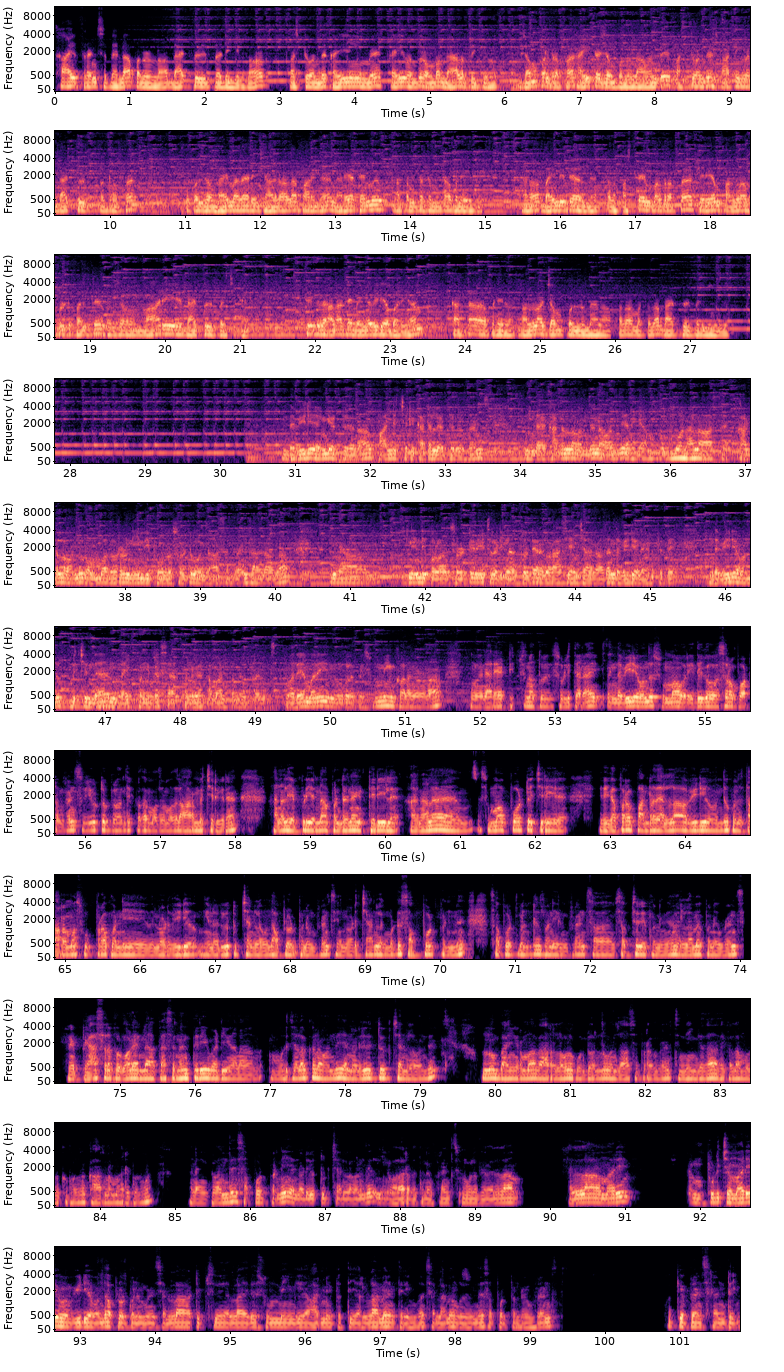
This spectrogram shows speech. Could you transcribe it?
Hi friends இப்போ என்ன பண்ணணும்னா பேக் ஃபீல்ட் அடிக்கணும் ஃபஸ்ட்டு வந்து கையுமே கை வந்து ரொம்ப மேலே தூக்கணும். ஜம்ப் பண்ணுறப்ப ஹைட்டாக ஜம்ப் பண்ணணும். நான் வந்து ஃபஸ்ட்டு வந்து ஸ்டார்டிங்கில் பேக் ஃபீல்ட் பண்ணுறப்ப கொஞ்சம் பயமாக தான் இருந்துச்சு. அதனால தான் பாருங்கள் நிறையா டைமு அட்டம் அட்டம்ட்டாக பண்ணியிருக்கேன். அதனால் பயந்துகிட்டே இருந்தேன். அதை ஃபஸ்ட் டைம் பண்ணுறப்ப தெரியாமல் பண்ணலாம் சொல்லிட்டு பண்ணிட்டு கொஞ்சம் மாறி பேக் ஃபீல்ட் படிச்சுட்டேன். திருப்பி இந்த டைம் எந்த வீடியோ பாருங்கள் கரெக்டாக பண்ணிடுவேன். நல்லா ஜம்ப் பண்ணணும் மேலே. அப்போ தான் மட்டும்தான் பேக் ஃபீல்ட் படிக்க முடியும். இந்த வீடியோ எங்கே எடுத்ததுன்னா பாண்டிச்சேரி கடலில் எடுத்தது ஃப்ரெண்ட்ஸ் இந்த கடலில் வந்து நான் வந்து எனக்கு ரொம்ப நாள் ஆசை. கடலை வந்து ரொம்ப தூரம் நீந்தி போகணும்னு சொல்லிட்டு கொஞ்சம் ஆசை ஃப்ரெண்ட்ஸ் அதனால தான் நீந்தி போகலான்னு சொல்லிட்டு நீச்சல் அடிக்கலாம்னு சொல்லிட்டு எனக்கு ஒரு ஆசை இருந்துச்சு. அதனால தான் இந்த வீடியோ நான் எடுத்தது. இந்த வீடியோ வந்து பிடிச்சிருந்தேன் லைக் பண்ணுங்கள் ஷேர் பண்ணுங்கள் கமெண்ட் பண்ணுங்கள் ஃப்ரெண்ட்ஸ் அதே மாதிரி உங்களுக்கு ஸ்விம்மிங் கலங்கணும்னா உங்களுக்கு நிறைய டிப்ஸ் நான் சொல்லித்தரேன். இந்த வீடியோ வந்து சும்மா ஒரு இதுக்கோசரம் போட்டேன் ஃப்ரெண்ட்ஸ் யூடியூப்பில் வந்து இப்போ தான் முதல் முதல்ல ஆரம்பிச்சிருக்கிறேன். அதனால் எப்படி என்ன பண்ணுறதுன்னு எனக்கு தெரியல. அதனால் சும்மா போட்டு வச்சிருக்கிறேன். இதுக்கப்புறம் பண்ணுறது எல்லா வீடியோ வந்து கொஞ்சம் தரமாக சூப்பராக பண்ணி என்னோட வீடியோ என்னோடய யூடியூப் சேனலில் வந்து அப்லோட் பண்ணுங்க ஃப்ரெண்ட்ஸ் என்னோட சேனலுக்கு மட்டும் சப்போர்ட் பண்ணு. சப்போர்ட் பண்ணிட்டு பண்ணிடுங்க ஃப்ரெண்ட்ஸ் சப்ஸ்கிரைப் பண்ணுங்கள் எல்லாமே பண்ணுங்கள் ஃப்ரெண்ட்ஸ் எனக்கு பேசுகிறப்ப கூட என்ன பேசுகிறேன்னு தெரிய மாட்டேங்குது. நான் முடிஞ்ச அளவுக்கு நான் வந்து என்னோடய யூடியூப் சேனலை வந்து இன்னும் பயங்கரமாக வேறு லெவலில் கொண்டு வரணும் கொஞ்சம் ஆசைப்பட்றேன் ஃப்ரெண்ட்ஸ் நீங்கள் தான் அதுக்கெல்லாம் முழுக்க முழுக்க காரணமாக இருக்கணும். எனக்கு வந்து சப்போர்ட் பண்ணி என்னோட யூடியூப் சேனலை வந்து நீங்கள் வளர வைக்கணும் ஃப்ரெண்ட்ஸ் உங்களுக்கு எல்லாம் எல்லா மாதிரி பிடிச்ச மாதிரி வீடியோ வந்து அப்லோட் பண்ணுங்க ஃப்ரெண்ட்ஸ் எல்லா டிப்ஸு எல்லா இது ஸ்விம்மிங்கு ஆர்மி பற்றி எல்லாமே எனக்கு தெரியும் ஃப்ரெண்ட்ஸ் எல்லாமே உங்களுக்கு வந்து சப்போர்ட் பண்ணுறேன் ஃப்ரெண்ட்ஸ் ஓகே ஃப்ரெண்ட்ஸ் நன்றி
